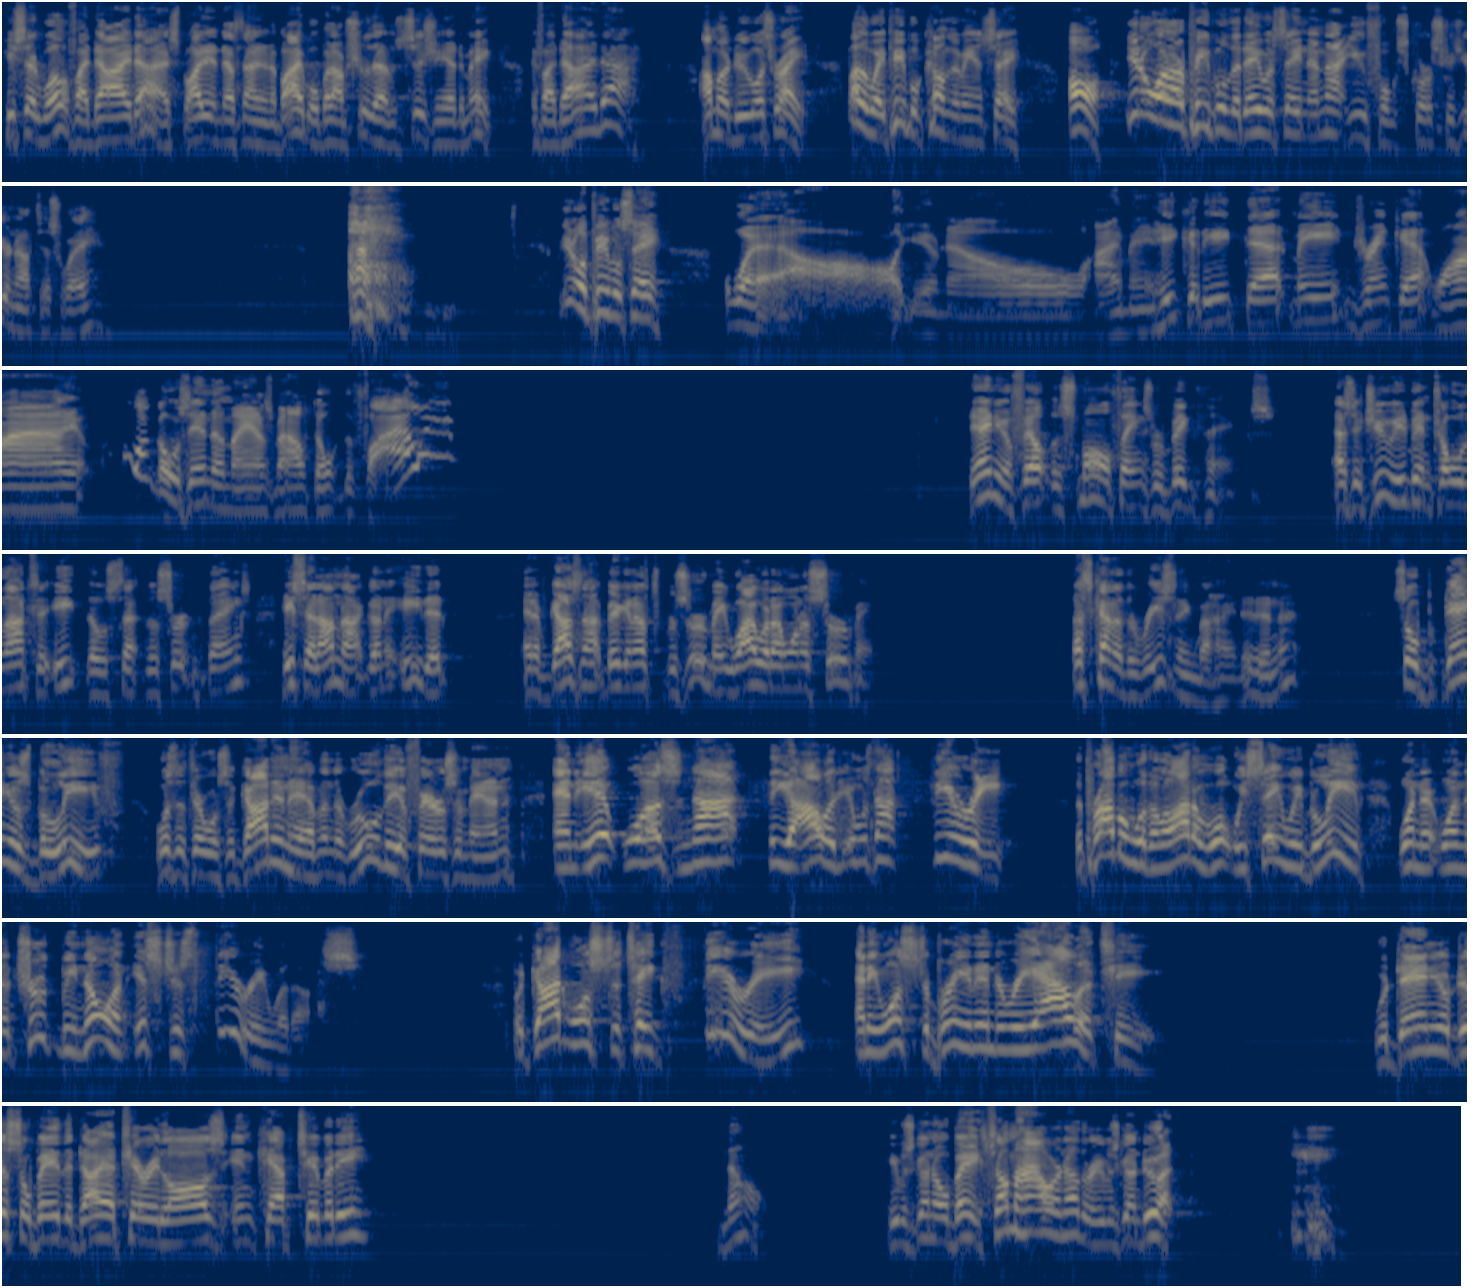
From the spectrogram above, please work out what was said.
He said, well, if I die, I die. I didn't, that's not in the Bible, but I'm sure that was a decision he had to make. If I die, I die. I'm going to do what's right. By the way, people come to me and say, Oh, you know what our people today would say? Now, not you folks, of course, because you're not this way. you know what people say? Well, you know, I mean, he could eat that meat and drink that wine. What goes into a man's mouth don't defile Daniel felt the small things were big things. As a Jew, he'd been told not to eat those, those certain things. He said, I'm not going to eat it and if God's not big enough to preserve me, why would I want to serve him? That's kind of the reasoning behind it, isn't it? So Daniel's belief was that there was a God in heaven that ruled the affairs of men, and it was not theology, it was not theory. The problem with a lot of what we say we believe, when when the truth be known, it's just theory with us. But God wants to take theory and He wants to bring it into reality. Would Daniel disobey the dietary laws in captivity? No. He was going to obey. Somehow or another, he was going to do it.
